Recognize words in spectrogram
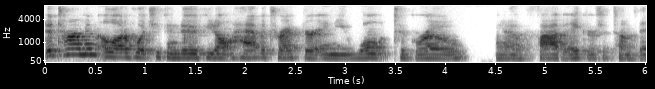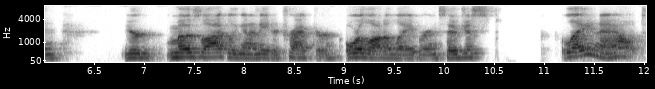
determine a lot of what you can do if you don't have a tractor and you want to grow you know, five acres of something, you're most likely going to need a tractor or a lot of labor. And so just laying out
